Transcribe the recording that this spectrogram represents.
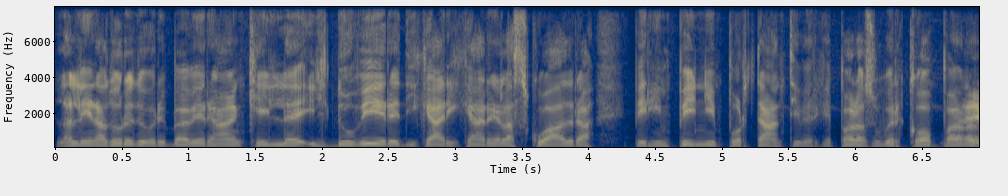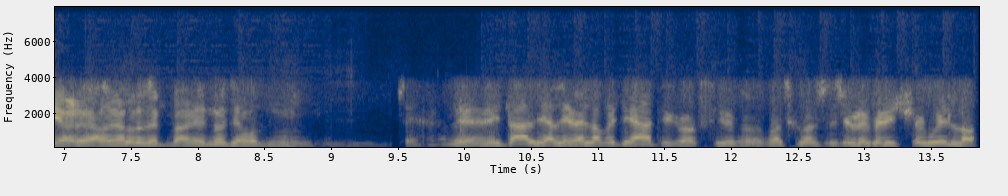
l'allenatore dovrebbe avere anche il, il dovere di caricare la squadra per impegni importanti, perché poi la Supercoppa... Eh, io, l'allenatore noi diamo, cioè, in Italia a livello mediatico quasi si preferisce quello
